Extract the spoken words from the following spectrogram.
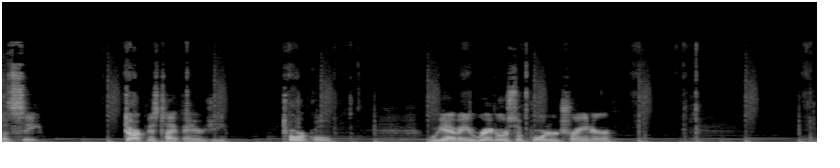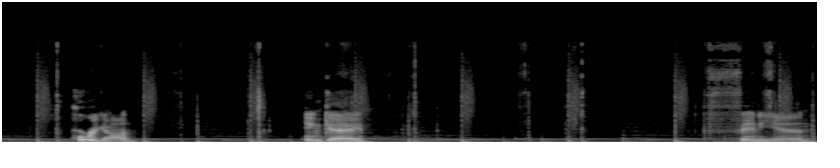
Let's see. Darkness type energy. Torkoal. We have a regular supporter trainer. Porygon. Inkay. Finian,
